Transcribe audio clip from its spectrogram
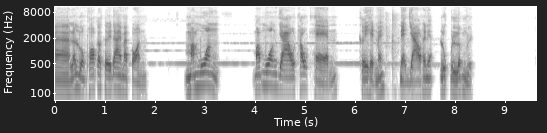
มา แล้วหลวงพ่อก็เคยได้มาก่อน มะม่วง มะม่วงยาวเท่าแขน เคยเห็นไหมเนี่ยยาวเท่าเนี้ยลูกเบลเริ่มเลย ผ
